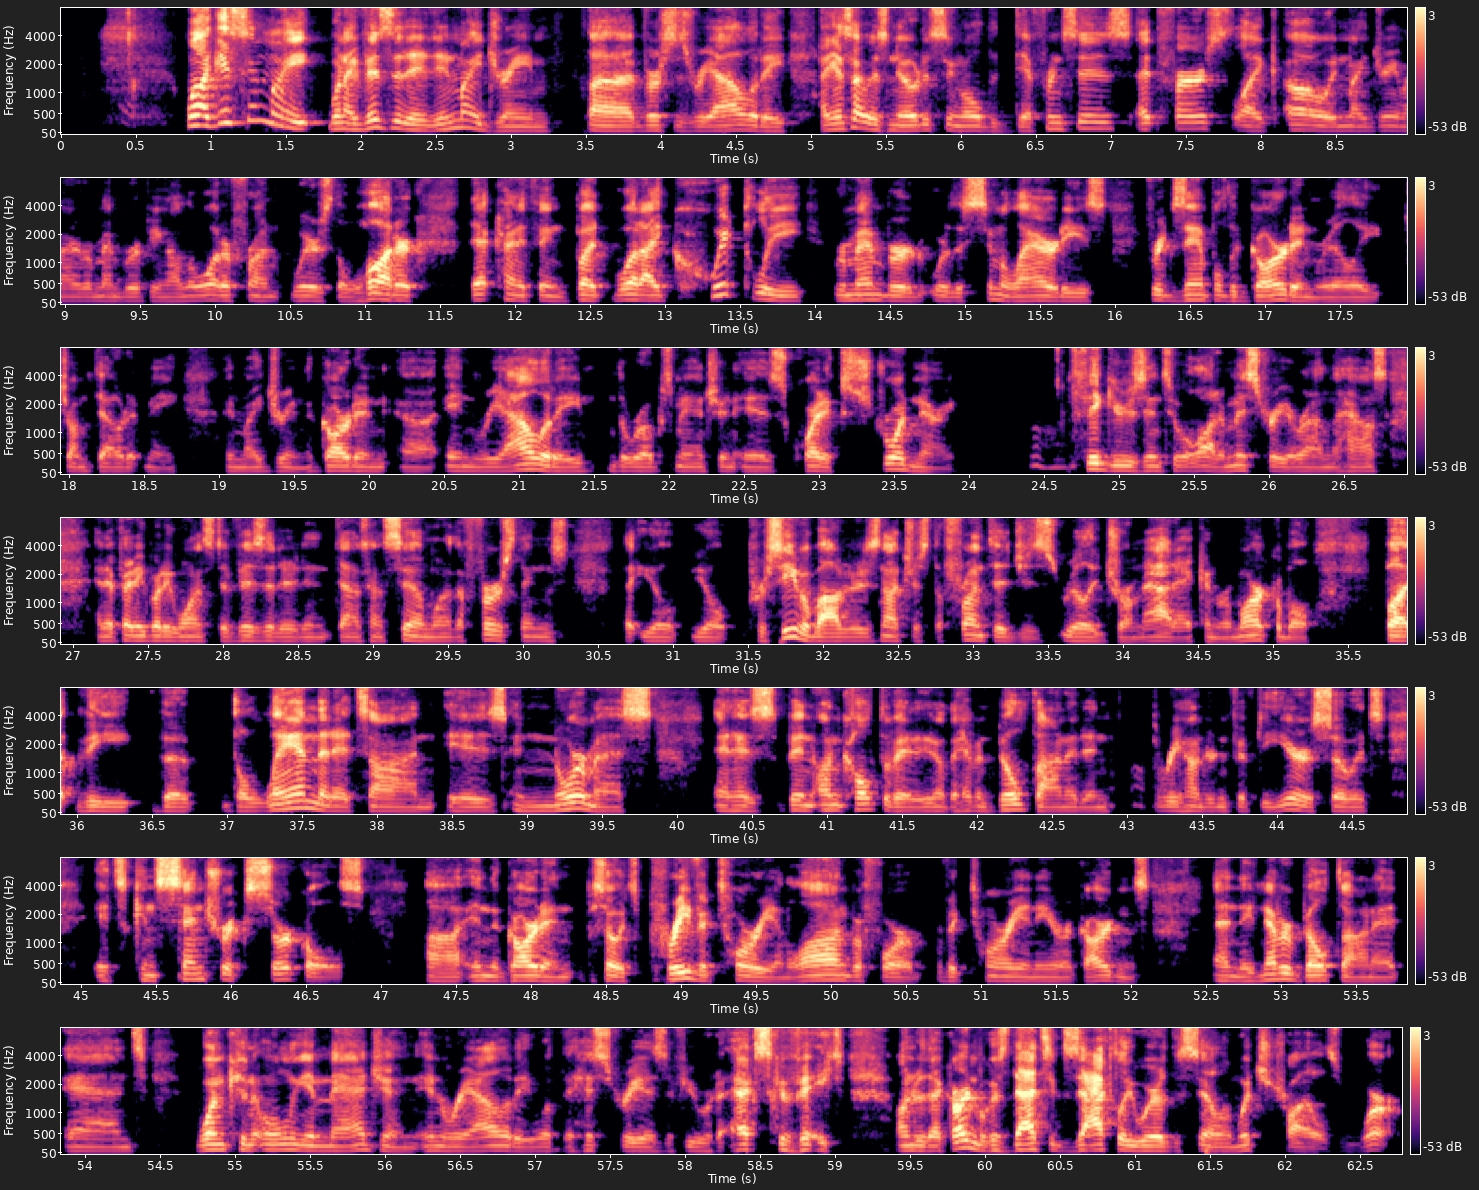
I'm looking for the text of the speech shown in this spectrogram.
Well, I guess in my when I visited in my dream uh versus reality, I guess I was noticing all the differences at first. Like, oh, in my dream, I remember it being on the waterfront. Where's the water? That kind of thing. But what I quickly remembered were the similarities. For example, the garden really jumped out at me in my dream. The garden uh, in reality, the Ropes Mansion is quite extraordinary Mhm. figures into a lot of mystery around the house. And if anybody wants to visit it in downtown Salem, one of the first things that you'll you'll perceive about it is not just the frontage is really dramatic and remarkable, but the the the land that it's on is enormous and has been uncultivated. You know, they haven't built on it in 350 years, so it's it's concentric circles uh, in the garden. So it's pre-Victorian, long before Victorian era gardens and they've never built on it. And one can only imagine in reality what the history is if you were to excavate under that garden, because that's exactly where the Salem witch trials were.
